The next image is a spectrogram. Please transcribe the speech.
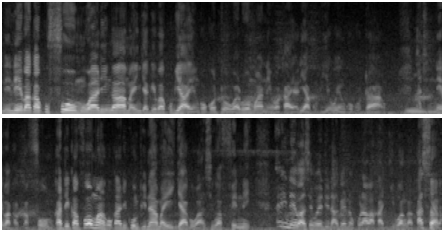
neneebaka ku foomu walingawo amayinja ge bakubyawo enkokoto waliwo omwana ewaka yali akubyewo enkokoto awo. Mm. kati neebaka kafoomu kati kafoomu ako kali kumpi n'amayinja ago wansi wa ffene. Nali neebase wendi nagenda okulaba kajibwa nga kasala.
